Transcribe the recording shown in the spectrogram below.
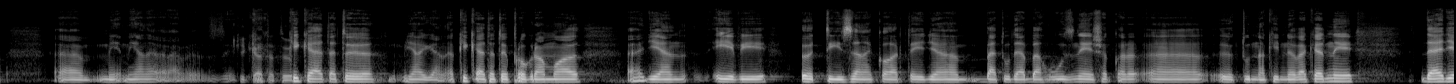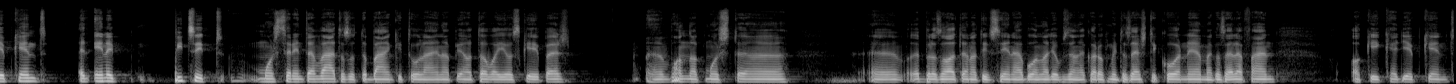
mi, mi a neve? Kikeltető. Kikeltető, ja igen, a kikeltető programmal egy ilyen évi 5-10 zenekart így be tud ebbe húzni, és akkor ők tudnak így növekedni. De egyébként én egy picit most szerintem változott a bánkító line a tavalyihoz képest. Vannak most ö, ebből az alternatív szénából nagyobb zenekarok, mint az Esti Kornél, meg az Elefánt, akik egyébként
